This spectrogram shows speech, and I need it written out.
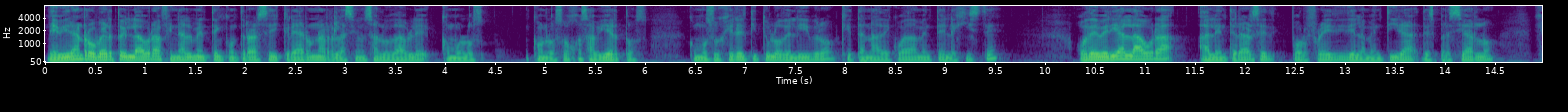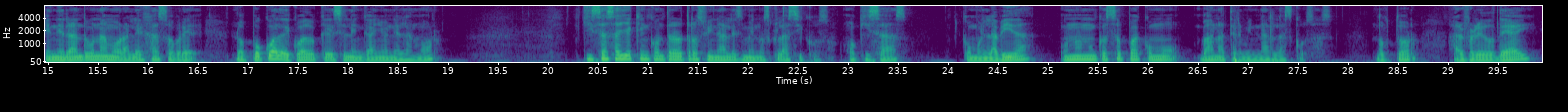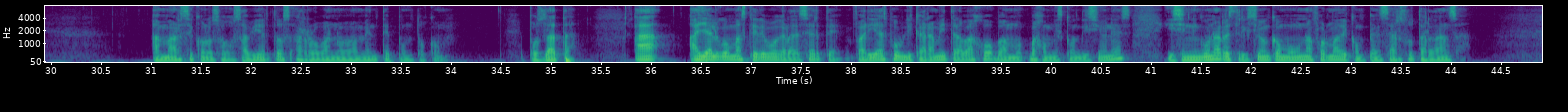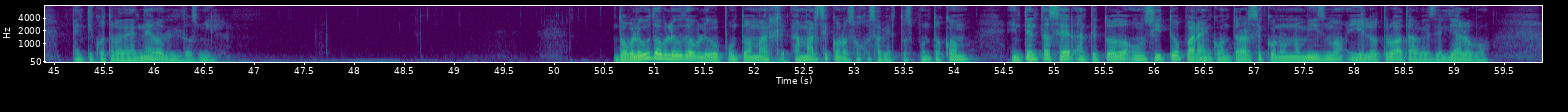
¿Debieran Roberto y Laura finalmente encontrarse y crear una relación saludable como los, con los ojos abiertos, como sugiere el título del libro que tan adecuadamente elegiste? ¿O debería Laura al enterarse por Freddy de la mentira, despreciarlo, generando una moraleja sobre lo poco adecuado que es el engaño en el amor? Quizás haya que encontrar otros finales menos clásicos, o quizás, como en la vida, uno nunca sepa cómo van a terminar las cosas. Doctor Alfredo Deay, amarse con los ojos abiertos, arroba nuevamente Postdata. A hay algo más que debo agradecerte. Farías publicará mi trabajo bajo mis condiciones y sin ninguna restricción como una forma de compensar su tardanza. 24 de enero del 2000. www.amarseconlosojosabiertos.com intenta ser ante todo un sitio para encontrarse con uno mismo y el otro a través del diálogo,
